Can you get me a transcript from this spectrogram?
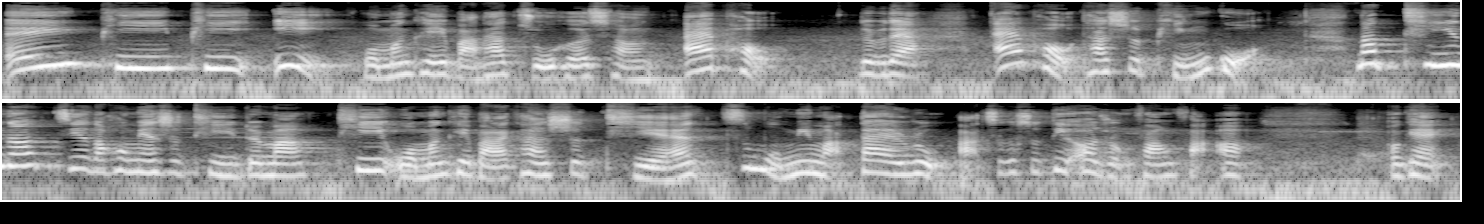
，a p p e，我们可以把它组合成 apple，对不对？apple 它是苹果。那 t 呢？接的后面是 t，对吗？t 我们可以把它看是甜，字母密码代入啊，这个是第二种方法啊。OK，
